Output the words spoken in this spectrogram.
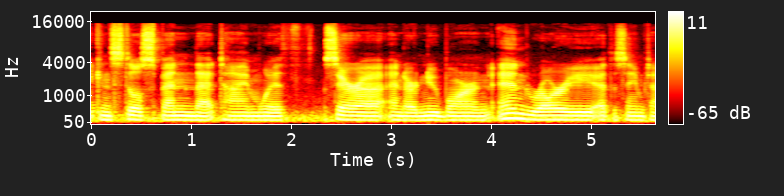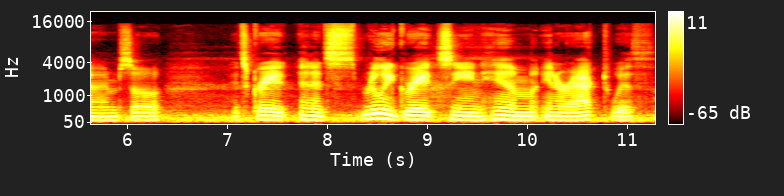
can still spend that time with Sarah and our newborn and Rory at the same time. So it's great. And it's really great seeing him interact with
